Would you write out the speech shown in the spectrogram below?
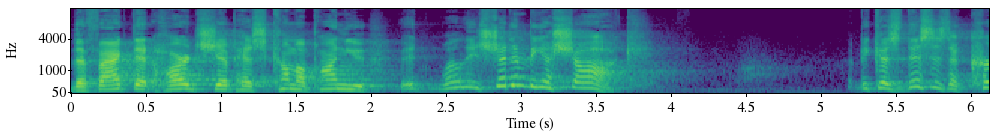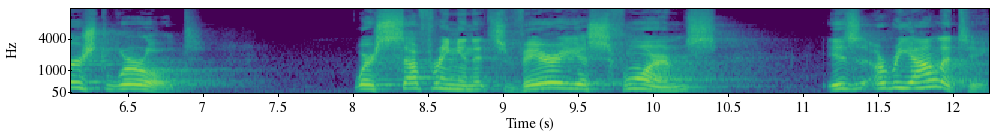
the fact that hardship has come upon you, it, well, it shouldn't be a shock. Because this is a cursed world where suffering in its various forms is a reality.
